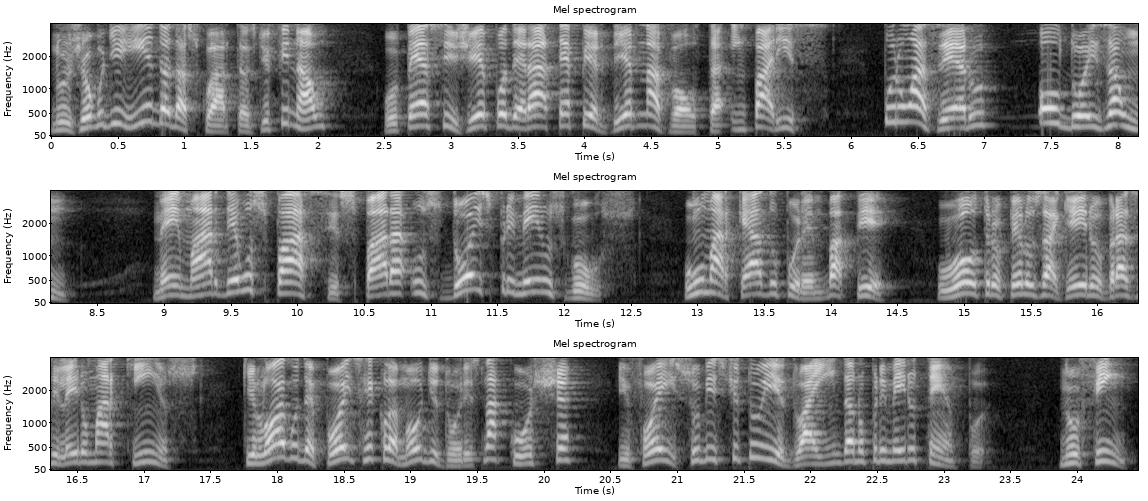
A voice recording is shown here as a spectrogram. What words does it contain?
no jogo de ida das quartas de final, o PSG poderá até perder na volta em Paris por 1 a 0 ou 2 a 1. Neymar deu os passes para os dois primeiros gols, um marcado por Mbappé, o outro pelo zagueiro brasileiro Marquinhos, que logo depois reclamou de dores na coxa e foi substituído ainda no primeiro tempo. No fim,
